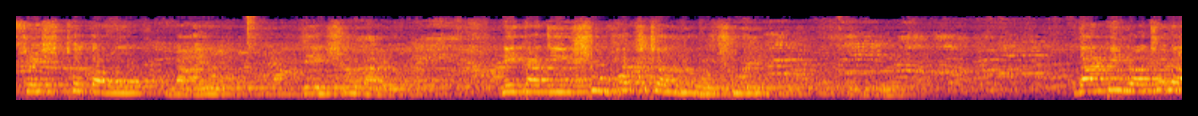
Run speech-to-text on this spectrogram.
শ্রেষ্ঠতম নায়ক দেশ নায়ক নেতাজি সুভাষচন্দ্র বসুর গানটির রচনা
